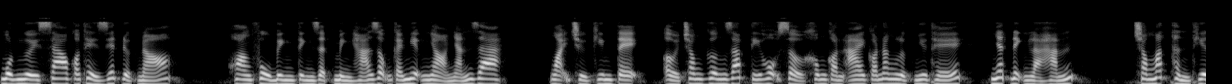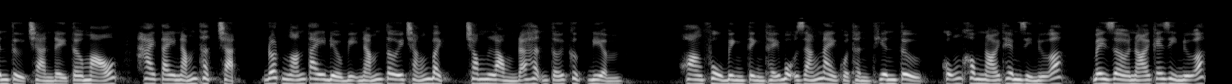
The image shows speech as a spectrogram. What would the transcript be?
một người sao có thể giết được nó? Hoàng Phủ bình tình giật mình há rộng cái miệng nhỏ nhắn ra. Ngoại trừ kim tệ, ở trong cương giáp tí hộ sở không còn ai có năng lực như thế, nhất định là hắn. Trong mắt thần thiên tử tràn đầy tơ máu, hai tay nắm thật chặt, đốt ngón tay đều bị nắm tơi trắng bệch, trong lòng đã hận tới cực điểm. Hoàng Phủ bình tĩnh thấy bộ dáng này của thần thiên tử, cũng không nói thêm gì nữa, bây giờ nói cái gì nữa,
